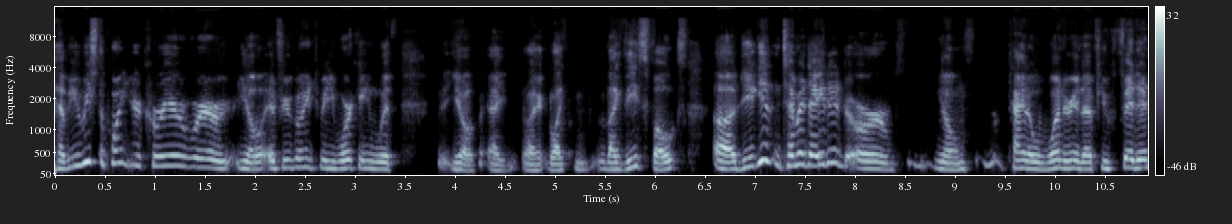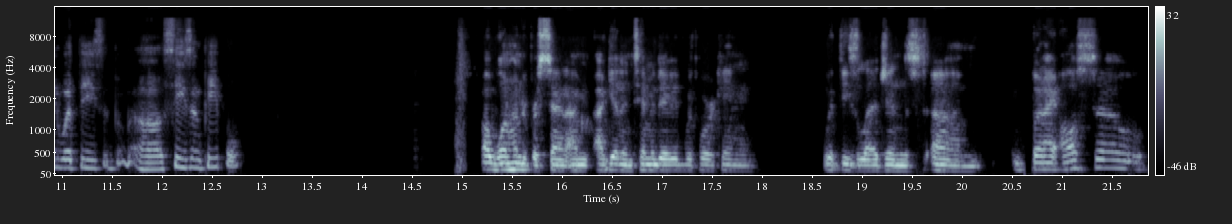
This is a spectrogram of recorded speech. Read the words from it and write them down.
have you reached the point in your career where you know if you're going to be working with you know like like like these folks uh do you get intimidated or you know kind of wondering if you fit in with these uh seasoned people oh 100% i'm i get intimidated with working with these legends. Um but i also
